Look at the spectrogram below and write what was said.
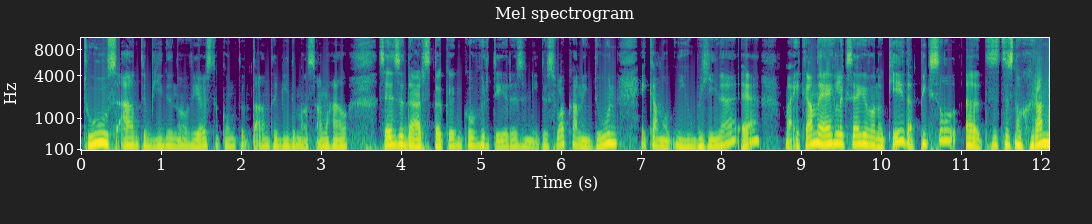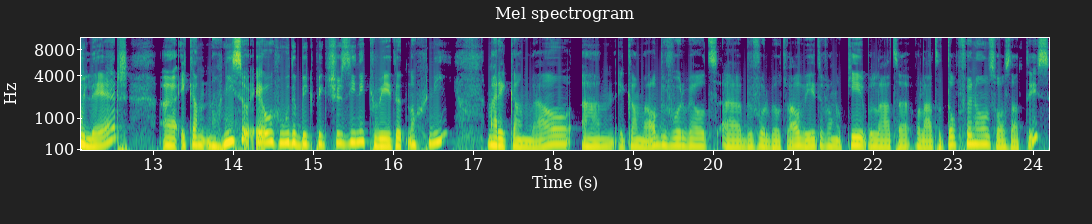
tools aan te bieden of de juiste content aan te bieden, maar somehow zijn ze daar stuk en converteren ze niet. Dus wat kan ik doen? Ik kan opnieuw beginnen, hè? maar ik kan eigenlijk zeggen van oké, dat pixel, uh, het, is, nog granulair, uh, ik kan nog niet zo heel goed de big picture zien, ik weet het nog niet. Maar ik kan wel, um, ik kan wel bijvoorbeeld, uh, bijvoorbeeld wel weten van oké, we, laten, we laten top funnel zoals dat is.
